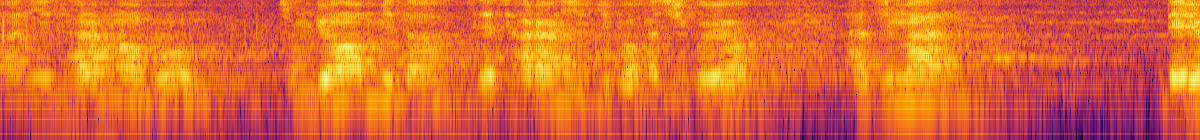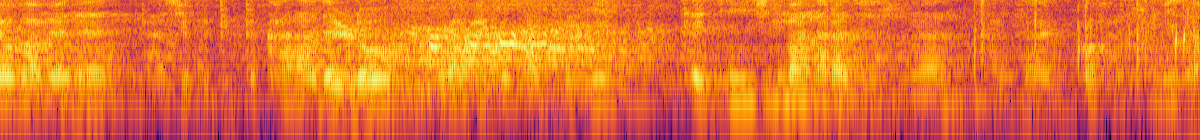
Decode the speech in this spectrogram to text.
많이 사랑하고 존경합니다. 제 자랑이기도 하시고요. 하지만 내려가면은 다시 무뚝뚝한 아들로 돌아갈 것 같으니 제 진심만 알아주셨으면 감사할 것 같습니다.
